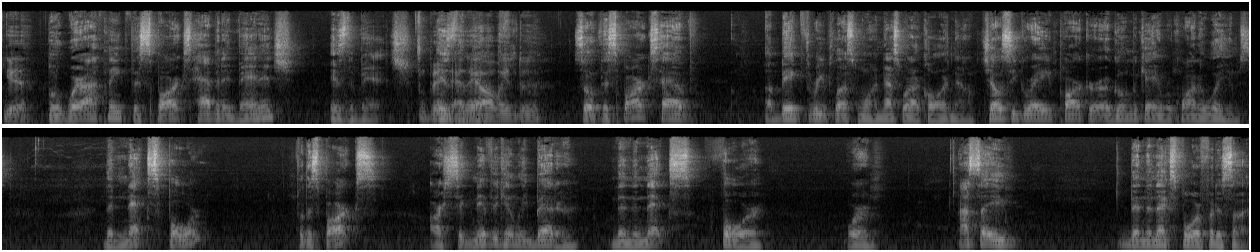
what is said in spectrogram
Yeah. But where I think the Sparks have an advantage is the bench. But is as the they depth. always do. So if the Sparks have a big three plus one, that's what I call it now. Chelsea Gray, Parker, Ogwumike, and Riquna Williams. The next four for the Sparks are significantly better than the next four, or I say than the next four for the Sun.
